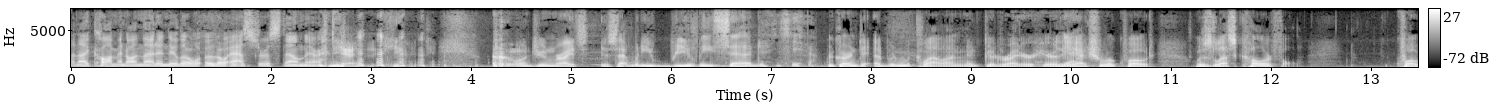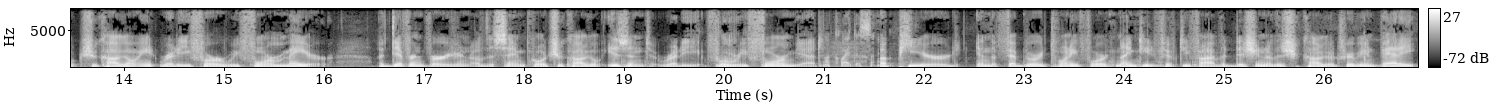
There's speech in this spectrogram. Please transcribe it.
and I comment on that in the little, little asterisk down there. Yeah. yeah. well, June writes, "Is that what he really said?" Yeah. According to Edward McClelland, a good writer here, the Yeah. actual quote was less colorful. Quote, Chicago ain't ready for a reform mayor. A different version of the same quote, Chicago isn't ready for reform yet, Not quite the same. appeared in the February 24th, 1955 edition of the Chicago Tribune. Paddy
